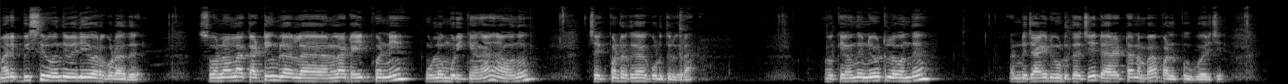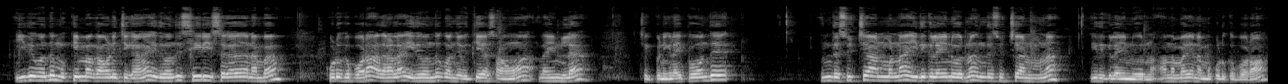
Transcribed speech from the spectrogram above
இந்த மாதிரி பிசிறு வந்து வெளியே வரக்கூடாது. ஸோ நல்லா கட்டிங் பிளேரில் நல்லா டைட் பண்ணி உள்ளே முறிக்கோங்க. நான் வந்து செக் பண்ணுறதுக்காக கொடுத்துருக்குறேன். ஓகே வந்து நியூட்ரில் வந்து ரெண்டு ஜாக்கெட் கொடுத்தாச்சு. டைரெக்டாக நம்ம பல்புக்கு போயிடுச்சு இது வந்து முக்கியமாக கவனிச்சுக்காங்க. இது வந்து சீரியஸாக நம்ம கொடுக்க போகிறோம் அதனால் இது வந்து கொஞ்சம் வித்தியாசம் ஆகும் லைனில் செக் பண்ணிக்கலாம். இப்போ வந்து இந்த சுவிட்ச் ஆன் பண்ணால் இதுக்கு லைன் வரணும் இந்த சுவிட்ச் ஆன் பண்ணால் இதுக்கு லைன் வரணும். அந்த மாதிரி நம்ம கொடுக்க போகிறோம்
